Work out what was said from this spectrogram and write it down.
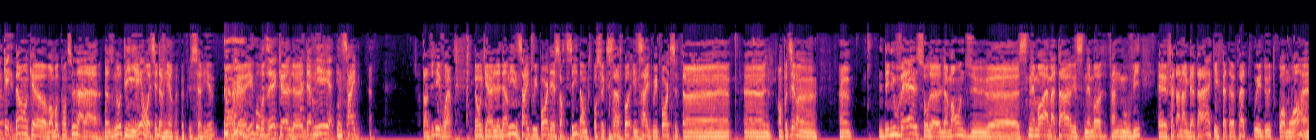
OK, donc euh, on va continuer dans, la- dans une autre lignée. On va essayer de devenir un peu plus sérieux. Donc, euh, faut vous dire que le dernier Inside... J'ai entendu des voix. Donc, euh, le dernier Inside Report est sorti. Donc, pour ceux qui ne savent pas, Inside Report, c'est un, On peut dire un... des nouvelles sur le, le monde du euh, cinéma amateur et cinéma fan movie euh, fait en Angleterre, qui est fait à peu près tous les deux, trois mois, un,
